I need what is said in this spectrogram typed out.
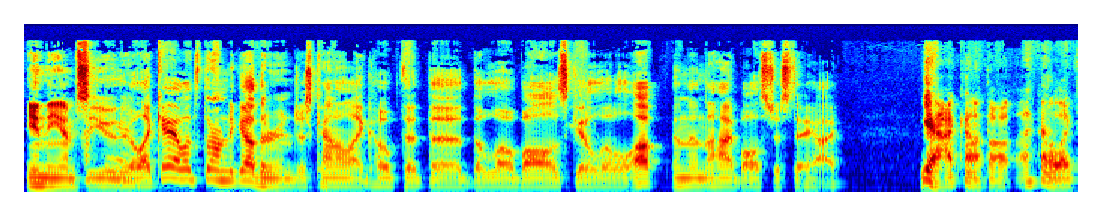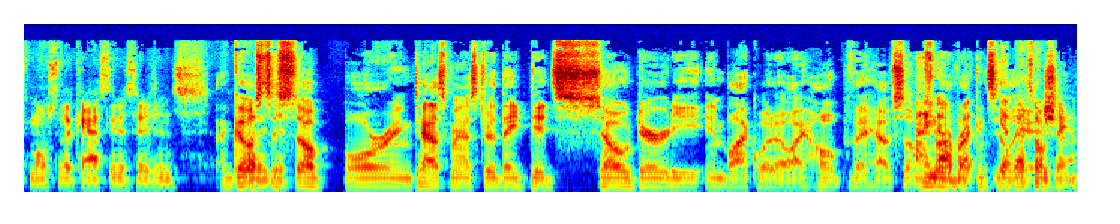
in the MCU. They're like, yeah, let's throw them together and just kind of like hope that the the low balls get a little up and then the high balls just stay high. Yeah, I kind of thought I kind of liked most of the casting decisions. Ghost it is just- so boring. Taskmaster, they did so dirty in Black Widow. I hope they have some I sort know, of but yeah, reconciliation. that's what I'm saying.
